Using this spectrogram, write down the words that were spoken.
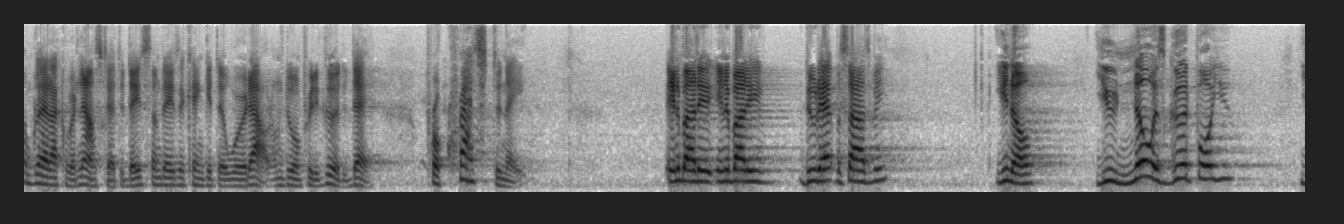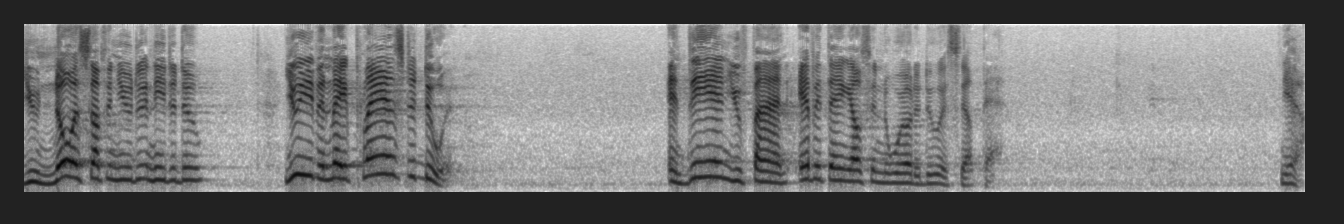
I'm glad I could pronounce that today. Some days I can't get that word out. I'm doing pretty good today. Procrastinate. Anybody, anybody do that besides me? You know, you know it's good for you. You know it's something you need to do. You even make plans to do it. And then you find everything else in the world to do except that. Yeah.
